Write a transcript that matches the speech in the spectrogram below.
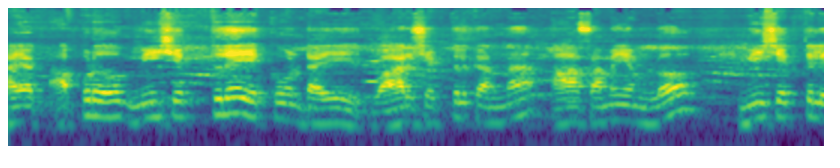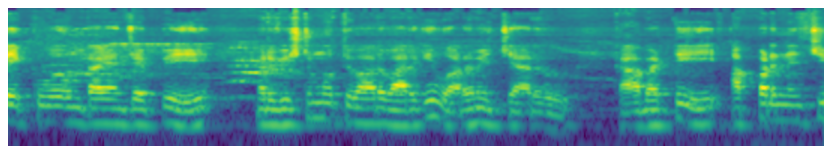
ఆ యొక్క అప్పుడు మీ శక్తులే ఎక్కువ ఉంటాయి. వారి శక్తుల కన్నా ఆ సమయంలో మీ శక్తులు ఎక్కువ ఉంటాయని చెప్పి మరి విష్ణుమూర్తి వారు వారికి వరం ఇచ్చారు. కాబట్టి అప్పటి నుంచి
